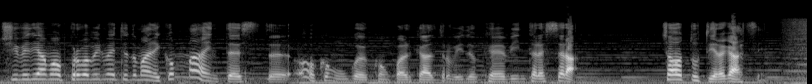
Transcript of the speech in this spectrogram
ci vediamo probabilmente domani con Mindtest o comunque con qualche altro video che vi interesserà. Ciao a tutti ragazzi!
